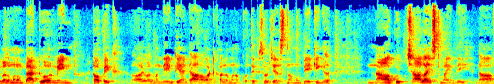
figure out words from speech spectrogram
ఇవాళ మనం back to our main topic ఇవాళ మంది ఏంటి అంటే ఆహా వంటకాల్లో మనం కొత్త ఎపిసోడ్ చేస్తున్నాము బేకింగ్. నాకు చాలా ఇష్టమైంది. నా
